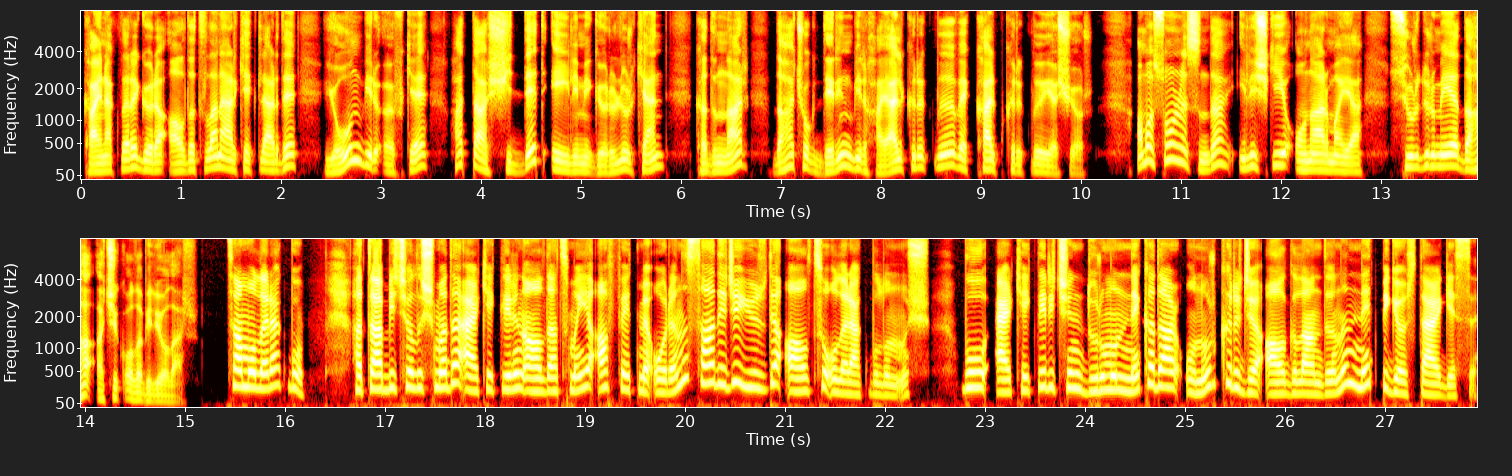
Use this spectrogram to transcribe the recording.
Kaynaklara göre aldatılan erkeklerde yoğun bir öfke, hatta şiddet eğilimi görülürken kadınlar daha çok derin bir hayal kırıklığı ve kalp kırıklığı yaşıyor. Ama sonrasında ilişkiyi onarmaya, sürdürmeye daha açık olabiliyorlar. Tam olarak bu. Hatta bir çalışmada erkeklerin aldatmayı affetme oranı sadece %6 olarak bulunmuş. Bu erkekler için durumun ne kadar onur kırıcı algılandığının net bir göstergesi.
